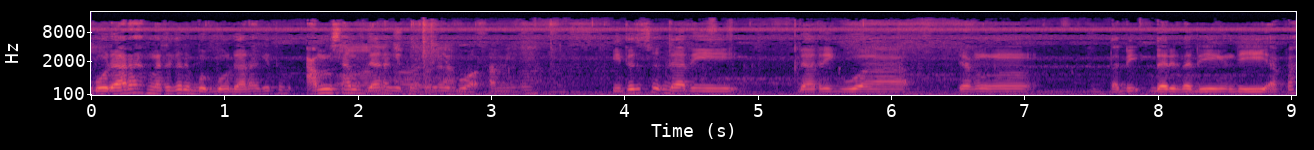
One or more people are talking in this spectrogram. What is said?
bau darah nggak segar bau, bau darah gitu? Amis amis darah gitu. iya buat kami itu tuh dari dari gua yang tadi dari tadi yang di apa?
